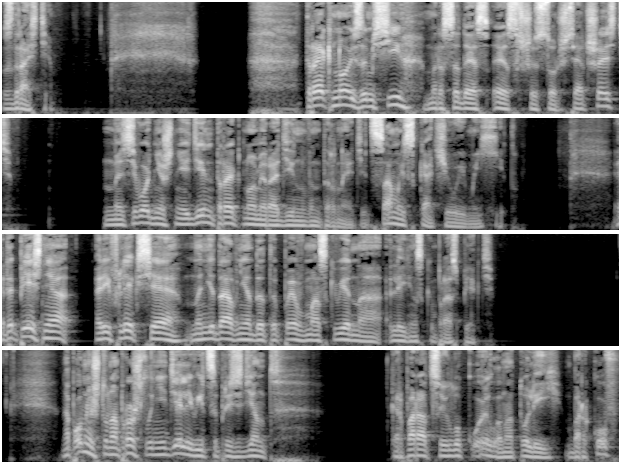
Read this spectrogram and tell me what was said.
Здрасте. Трек Noize MC Mercedes S666. На сегодняшний день трек номер один в интернете. Это самый скачиваемый хит. Эта песня – рефлексия на недавнее ДТП в Москве на Ленинском проспекте. Напомню, что на прошлой неделе вице-президент корпорации «Лукойл» Анатолий Барков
